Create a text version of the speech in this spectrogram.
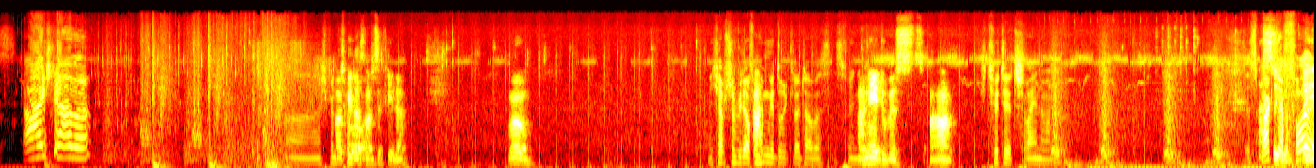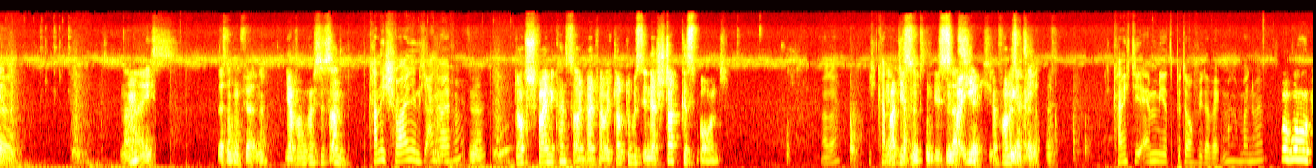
hast. Ah, ich sterbe! Ah, ich bin Okay, tot. das waren zu viele. Wow. Ich habe schon wieder auf Ah. M gedrückt, Leute, aber es ist wenig. Ah nee, du bist. Ah. Ich töte jetzt Schweine, Mann. Es so, ja voll. Nice. Da ist noch ein Pferd, ne? Ja, warum greifst du das an? Kann ich Schweine nicht angreifen? Ja. Doch, Schweine kannst du angreifen, aber ich glaube, du bist in der Stadt gespawnt. Warte. Ich kann, Warte, die sind sind- die das KI. Da vorne die ist Zeit. Kann ich die M jetzt bitte auch wieder wegmachen, meine Map? Wow, wow.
